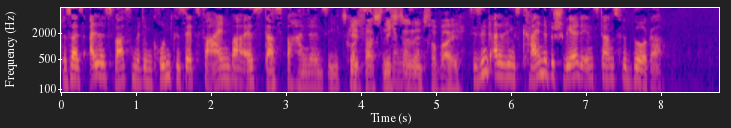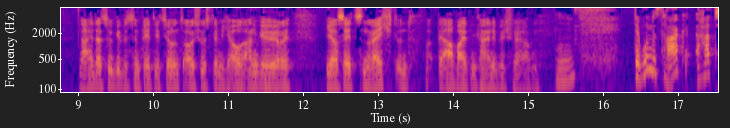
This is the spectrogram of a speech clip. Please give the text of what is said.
Das heißt, alles, was mit dem Grundgesetz vereinbar ist, das behandeln Sie. Es geht fast nichts an uns vorbei. Sie sind allerdings keine Beschwerdeinstanz für Bürger. Nein, dazu gibt es einen Petitionsausschuss, dem ich auch angehöre. Wir setzen Recht und bearbeiten keine Beschwerden. Mhm. Der Bundestag hat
